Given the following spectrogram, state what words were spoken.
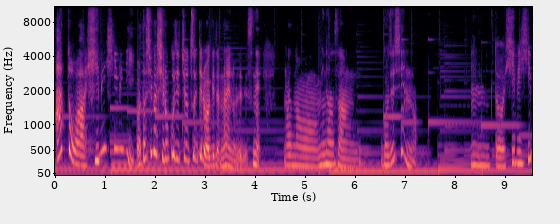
あとは日々日々私が四六時中ついてるわけじゃないのでですねあのー、皆さんご自身のうんと日々日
